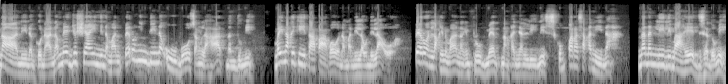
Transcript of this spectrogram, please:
Naaninag ko na na medyo shiny naman pero hindi na ubos ang lahat ng dumi. May nakikita pa ako na manilaw-nilaw. Pero ang laki naman ng improvement ng kanyang linis kumpara sa kanina na nanlilimahid sa dumi.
